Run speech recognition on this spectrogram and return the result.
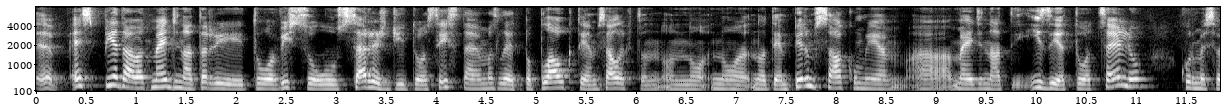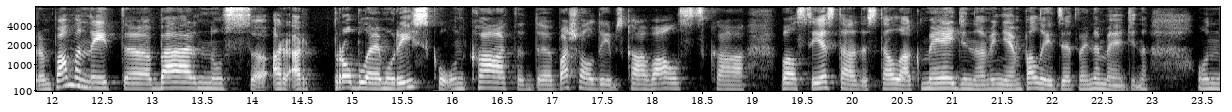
Es piedāvātu mēģināt arī to visu sarežģīto sistēmu mazliet pa plauktiem salikt un, un no, no, no tiem pirmsākumiem mēģināt iziet to ceļu, kur mēs varam pamanīt bērnus ar, ar problēmu risku un kā tad pašvaldības, kā valsts, kā valsts iestādes tālāk mēģina viņiem palīdzēt vai nemēģina. Un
